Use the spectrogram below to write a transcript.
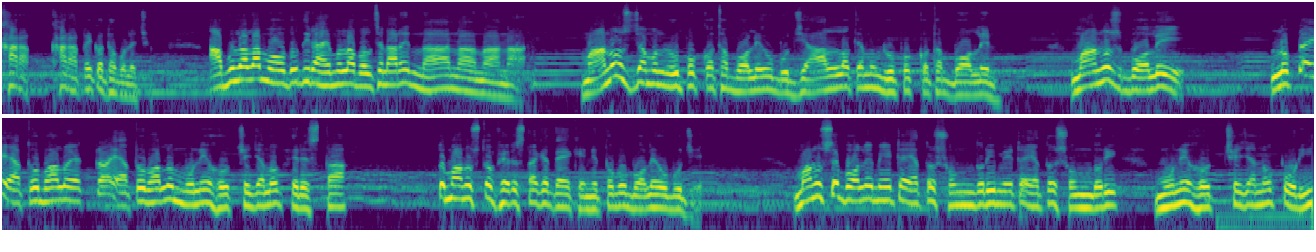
খারাপ খারাপ কথা বলেছে। আবুল আলা মৌদুদি রাহিমুল্লাহ বলছেন, আরে না না না না। মানুষ যেমন রূপক কথা বলেও বুঝে, আল্লাহ তেমন রূপক কথা বলেন। মানুষ বলে, লোকটা এত ভালো, একটা এত ভালো মনে হচ্ছে যেন ফেরেস্তা তো মানুষ তো ফেরেস্তাকে দেখেনি, তবু বলেও বুঝে। মানুষে বলে, মেয়েটা এত সুন্দরী, মেয়েটা এত সুন্দরী, মনে হচ্ছে যেন পরি।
